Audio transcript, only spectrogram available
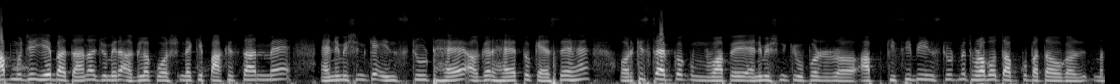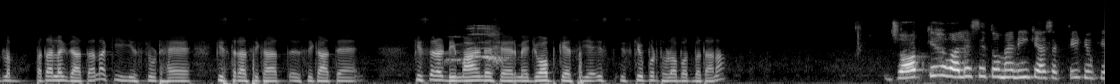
आप मुझे ये बताना जो मेरा अगला क्वेश्चन है कि पाकिस्तान में एनिमेशन के इंस्टीट्यूट है अगर है तो कैसे हैं? और किस टाइप का वहाँ पे एनिमेशन के ऊपर आप किसी भी इंस्टीट्यूट में थोड़ा बहुत तो आपको पता होगा मतलब पता लग जाता है ना कि इंस्टीट्यूट है किस तरह सिखाते सिखाते हैं। किस तरह डिमांड है शहर में? जॉब कैसी है? इस, इसके ऊपर थोड़ा बहुत बताना। जॉब के हवाले से तो मैं नहीं कह सकती, क्योंकि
